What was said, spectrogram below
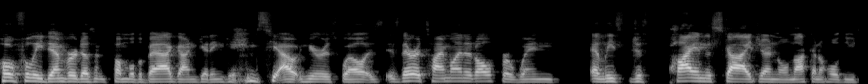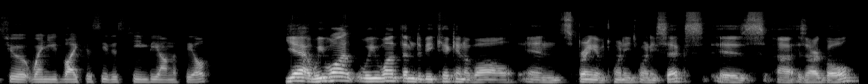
Hopefully, Denver doesn't fumble the bag on getting games out here as well. Is, is there a timeline at all for when, at least just pie in the sky, general, not going to hold you to it, when you'd like to see this team be on the field? Yeah, we want we want them to be kicking a ball in spring of 2026 is uh, is our goal.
